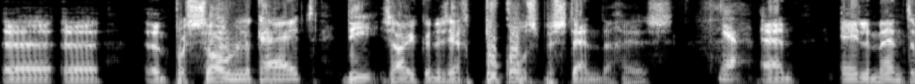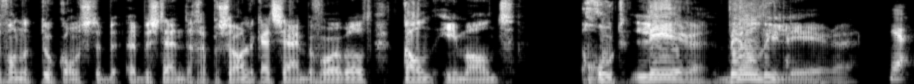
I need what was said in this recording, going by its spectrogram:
uh, uh, een persoonlijkheid die, zou je kunnen zeggen, toekomstbestendig is. Ja. En elementen van een toekomstbestendige persoonlijkheid zijn bijvoorbeeld: kan iemand goed leren? Wil die leren? Ja.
